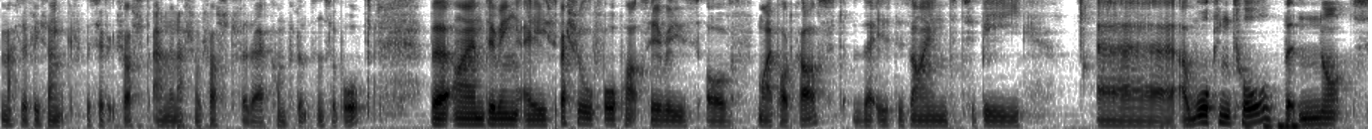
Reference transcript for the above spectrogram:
massively thank the Civic Trust and the National Trust for their confidence and support. But I'm doing a special four part series of my podcast that is designed to be uh, a walking tour, but not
